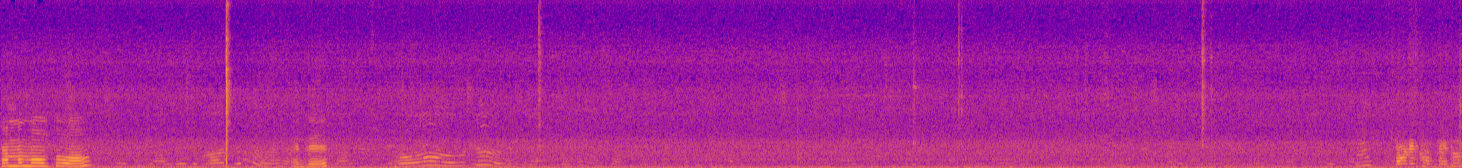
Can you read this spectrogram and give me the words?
Tamam oldu o. Evet. Oo, oldu.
